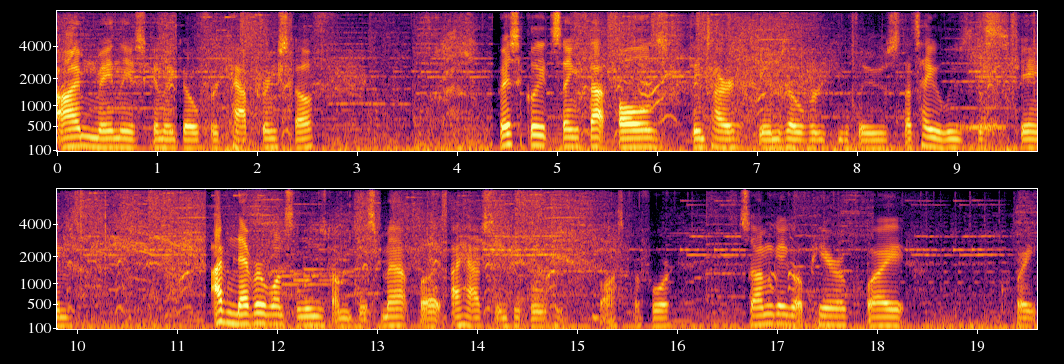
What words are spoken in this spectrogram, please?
I'm mainly just gonna go for capturing stuff. Basically, it's saying if that falls, the entire game's over, you lose. That's how you lose this game. I've never once lost on this map, but I have seen people who lost before. So I'm gonna go up here quite, quite.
